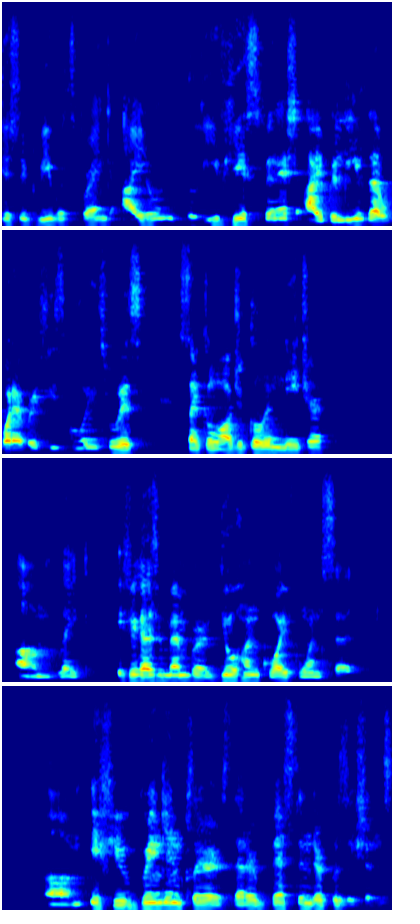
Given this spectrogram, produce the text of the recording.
disagree with Frank. I don't believe he is finished. I believe that whatever he's going through is psychological in nature. Um, like if you guys remember, Johan Cruyff once said, um, if you bring in players that are best in their positions,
